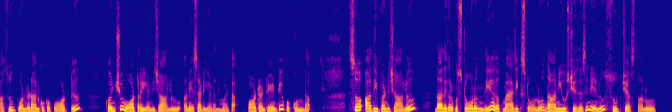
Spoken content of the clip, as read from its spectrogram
ఆ సూప్ వండడానికి ఒక పాట్ కొంచెం వాటర్ ఇవ్వండి చాలు అనేసి అడిగాడు అనమాట పాట్ అంటే ఏంటి? ఒక కుండ. సో అది ఇవ్వండి చాలు. నా దగ్గర ఒక స్టోన్ ఉంది. అది ఒక మ్యాజిక్ స్టోను. దాన్ని యూస్ చేసేసి నేను సూప్ చేస్తాను.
